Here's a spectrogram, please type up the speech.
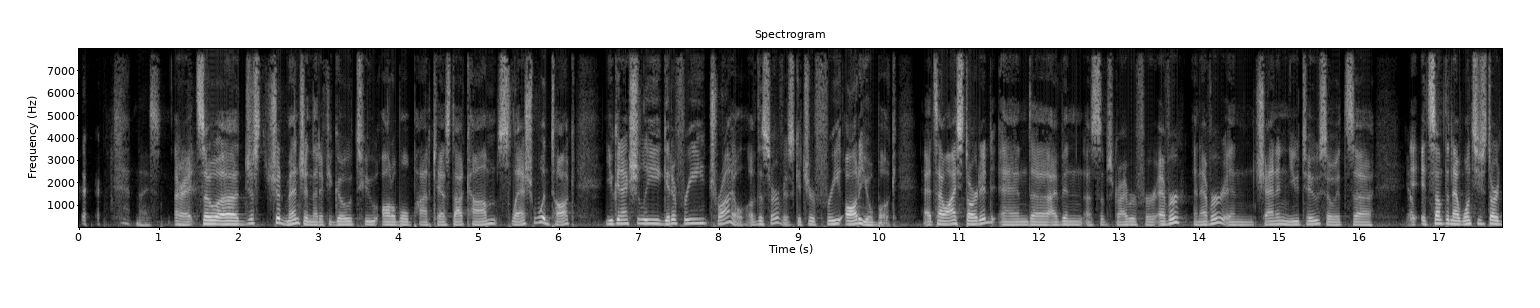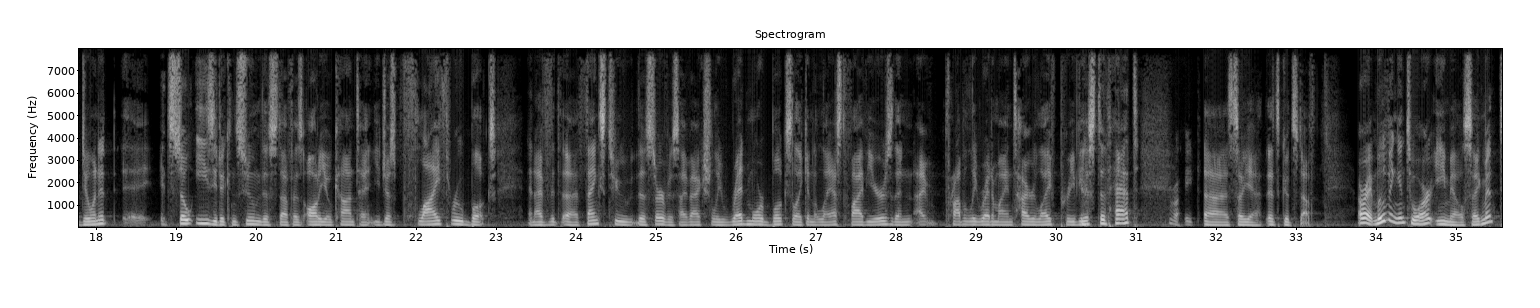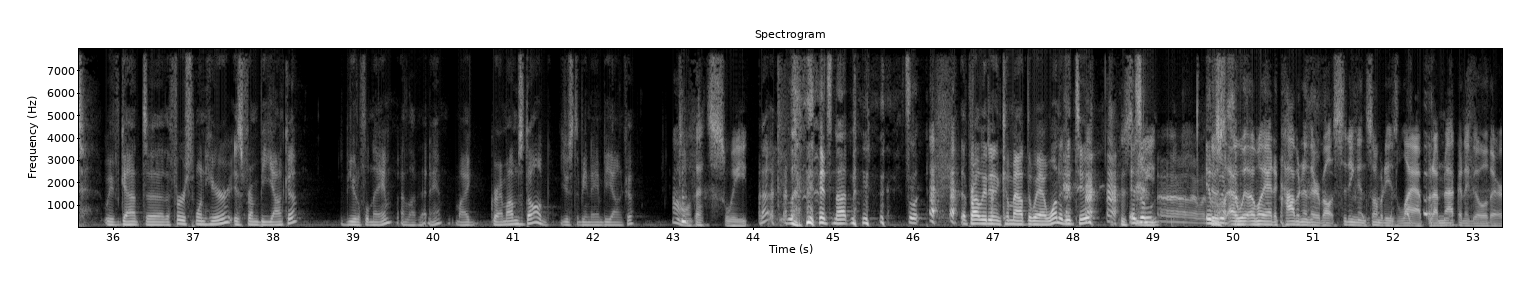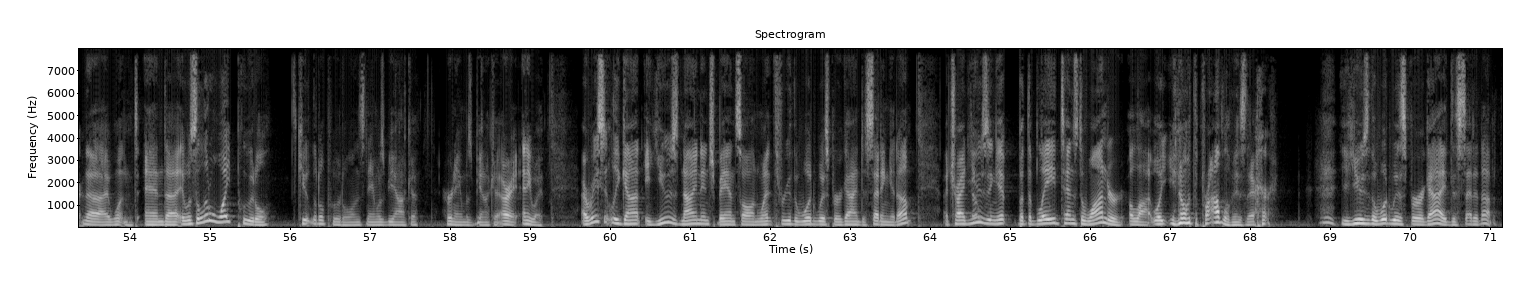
Nice. All right. So uh, just should mention that if you go to audiblepodcast.com slash woodtalk, you can actually get a free trial of the service, get your free audiobook. That's how I started, and uh, I've been a subscriber forever and ever, and Shannon, you too. So it's uh, it- it's something that once you start doing it, it's so easy to consume this stuff as audio content. You just fly through books. And I've, uh, thanks to the service, I've actually read more books like in the last five years than I've probably read in my entire life previous to that. Right. Uh, so yeah, that's good stuff. All right, moving into our email segment, we've got uh, the first one here is from Bianca. Beautiful name. I love that name. My grandmom's dog used to be named Bianca. Oh, that's sweet. it's not. It's, that probably didn't come out the way I wanted it to. It's a, it was. Just- I, w- I had a comment in there about sitting in somebody's lap, but I'm not going to go there. No, I wouldn't. And uh, it was a little white poodle, cute little poodle, and his name was Bianca. Her name was Bianca. All right. Anyway, I recently got a used nine-inch bandsaw and went through the Wood Whisperer guide to setting it up. I tried using it, but the blade tends to wander a lot. Well, you know what the problem is there. you use the Wood Whisperer guide to set it up.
